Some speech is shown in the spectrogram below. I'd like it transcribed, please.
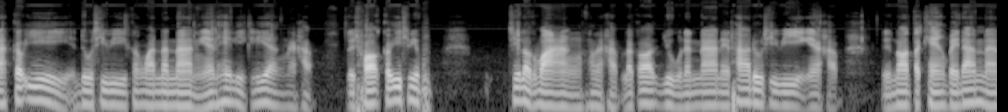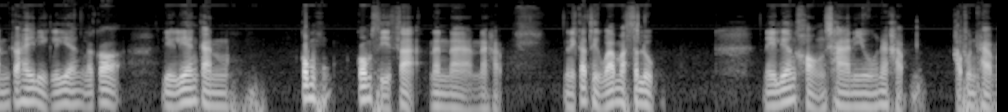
นักเก้าอี้ดูทีวีกลางวันนานๆอย่างเงี้ยให้หลีกเลี่ยงนะครับ โดยเฉพาะเก้าอี้ที่มีที่เราวางนะครับ แล้วก็อยู่นานๆในท่าดูทีวีอย่างเงี้ยครับหรือนอนตะแคงไปด้านนั้นก็ให้หลีกเลี่ยง แล้วก็หลีกเลี่ยงกันก้มก้มศีรษะนานๆนะครับนี่ก็ถือว่ามาสรุปในเรื่องของชานิ้วนะครับ ขอบคุณครับ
